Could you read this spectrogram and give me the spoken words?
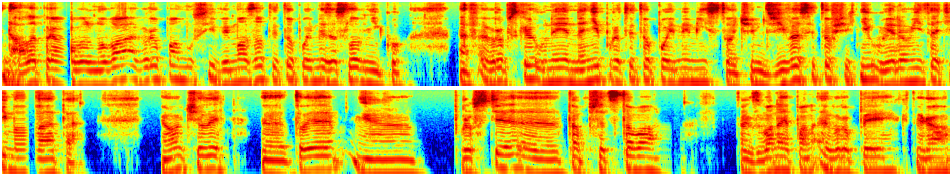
Dále pravil, nová Evropa musí vymazat tyto pojmy ze slovníku. V Evropské unii není pro tyto pojmy místo. Čím dříve si to všichni uvědomíte, tím lépe. Jo, čili eh, to je eh, prostě eh, ta představa takzvané pan Evropy, která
